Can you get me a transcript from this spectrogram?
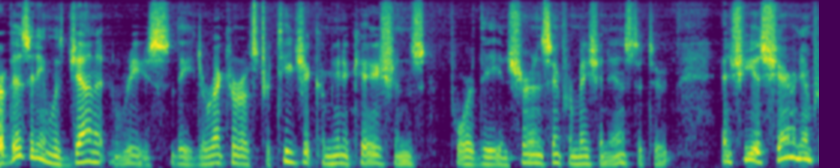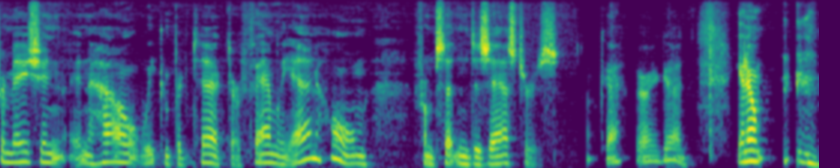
are visiting with Janet Ruiz, the Director of Strategic Communications for the Insurance Information Institute, and she is sharing information in how we can protect our family and home from sudden disasters. Okay, very good. You know,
